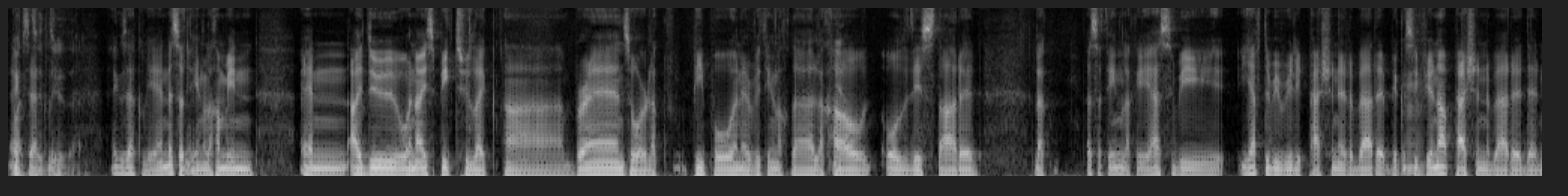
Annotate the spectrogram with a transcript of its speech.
but Exactly. to do that. Exactly, and that's the Yeah. thing. Like, I mean, and I do when I speak to like uh, brands or like people and everything like that, like how all of this started. Like that's the thing. Like it has to be, you have to be really passionate about it because if Mm. you're not passionate about it, then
